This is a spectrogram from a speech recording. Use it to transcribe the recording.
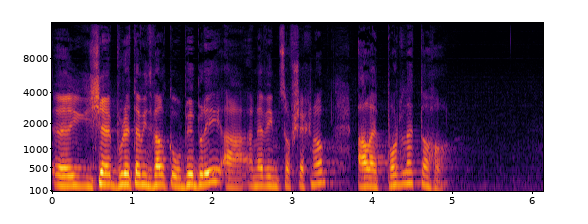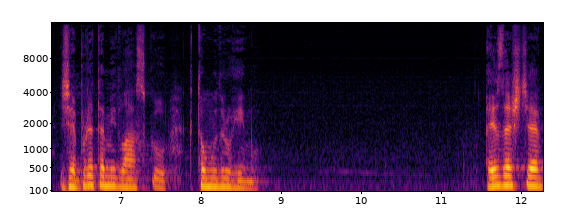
eh, že budete mít velkou Bibli a nevím co všechno, ale podle toho, že budete mít lásku k tomu druhému. A je zde ještě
